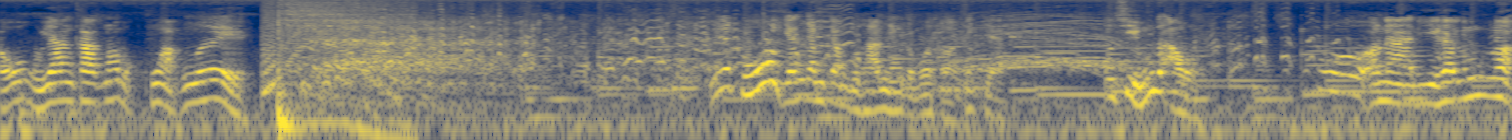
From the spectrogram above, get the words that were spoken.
เขาหูย่างคักเนาะบอกหวกเลยนี่กูเขียนจำจำกูถามหยังกับว่าต่อจักแกเอาฉีมึงก็เอาโอ้เอาหนาดีครับมึงเนาะ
